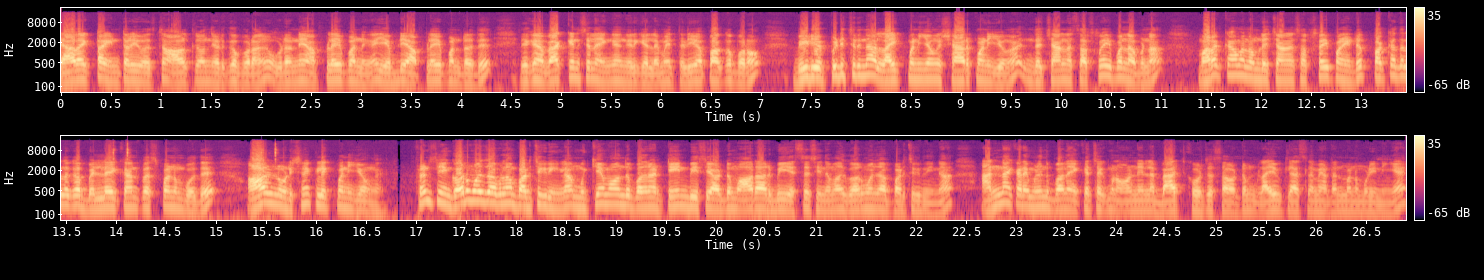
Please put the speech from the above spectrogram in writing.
டேரெக்டாக இன்டர்வியூ வச்சு தான் ஆட்கள் வந்து எடுக்க போகிறாங்க உடனே அப்ளை பண்ணுங்கள் எப்படி அப்ளை பண்ணுறது இதுக்கான வேக்கன்சிலாம் எங்கெங்கே எங்கெங்க எல்லாமே தெளிவாக பார்க்க போகிறோம் வீடியோ பிடிச்சிருந்தா லைக் பண்ணிக்கோங்க ஷேர் பண்ணிக்கோங்க. இந்த சேனலை சப்ஸ்கிரைப் பண்ணல அப்படின்னா மறக்காமல் நம்மளுடைய சேனலை சப்ஸ்கிரைப் பண்ணிவிட்டு பக்கத்தில் இருக்க பெல் ஐக்கான் ப்ரெஸ் பண்ணும்போது ஆல் நோட்டிஷனை கிளிக் பண்ணிக்கோங்க. ஃப்ரெண்ட்ஸ் நீங்கள் கவர்மெண்ட் ஜாப்லாம் படிச்சுக்கிறீங்களா? முக்கியமாக வந்து பார்த்தீங்கன்னா டிஎன்பிசி ஆகட்டும் ஆர்ஆர்பி எஸ்எஸ்சி இந்த மாதிரி கவர்மெண்ட் ஜாப் படிச்சுக்கிறீங்கன்னா அண்ணா அகாடமிலேருந்து பார்த்தீங்கன்னா எக்கச்சக்கமான ஆன்லைனில் பேட்ச் கோர்சஸ் ஆகட்டும் லைவ் கிளாஸ் எல்லாமே அட்டன் பண்ண முடியும் நீங்கள்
